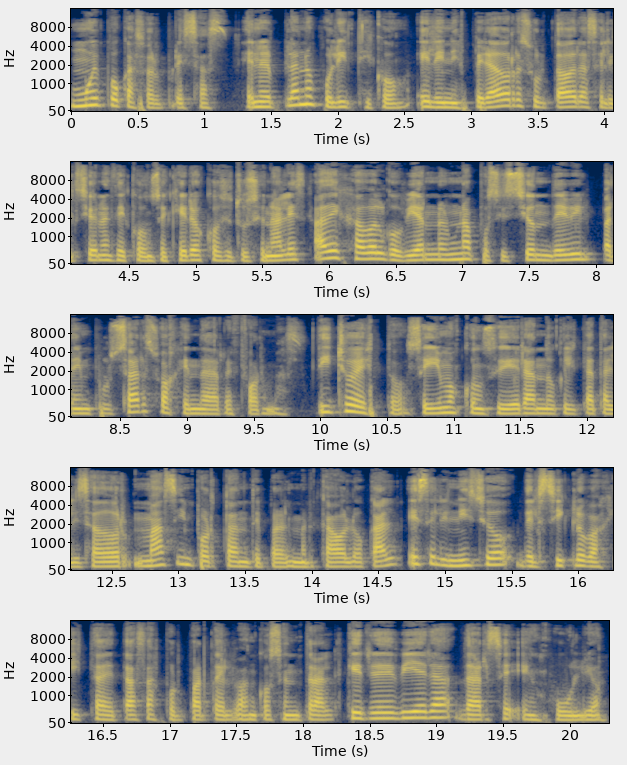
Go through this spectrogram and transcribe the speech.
muy pocas sorpresas. En el plano político, el inesperado resultado de las elecciones de consejeros constitucionales ha dejado al gobierno en una posición débil para impulsar su agenda de reformas. Dicho esto, seguimos considerando que el catalizador más importante para el mercado local es el inicio del ciclo bajista de tasas por parte del Banco Central, que debiera darse en julio.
